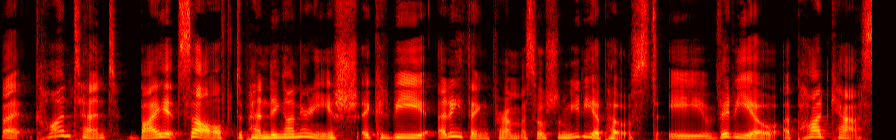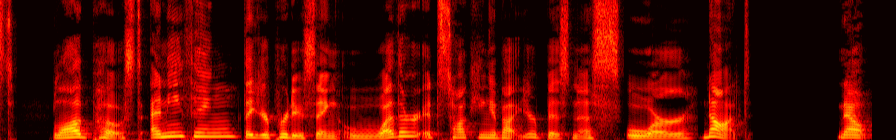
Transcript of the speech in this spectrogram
But content by itself, depending on your niche, it could be anything from a social media post, a video, a podcast, blog post, anything that you're producing, whether it's talking about your business or not. Now,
